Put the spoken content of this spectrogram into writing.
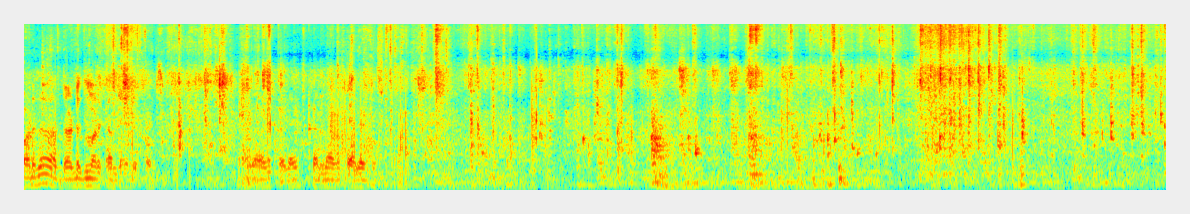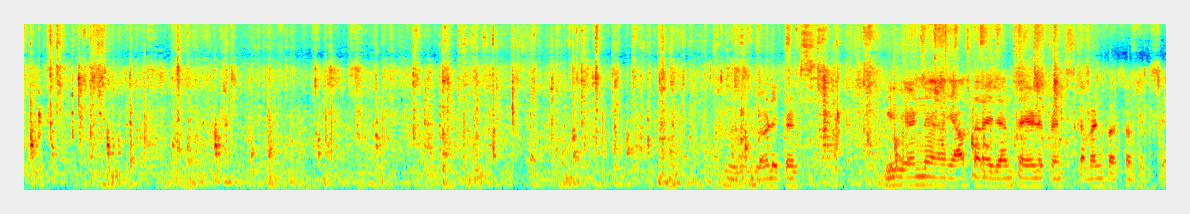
ಹೊಡೆದು ದೊಡ್ಡದು ಮಾಡ್ಕೊಂತ ಇದ್ದೀವಿ ಫ್ರೆಂಡ್ಸ್ ಕ್ವಾಲಿಟಿ ನೋಡಿ ಫ್ರೆಂಡ್ಸ್ ಈ ಎಣ್ಣೆ ಯಾವ ಥರ ಇದೆ ಅಂತ ಹೇಳಿ ಫ್ರೆಂಡ್ಸ್ ಕಮೆಂಟ್ ಬಾಕ್ಸಲ್ಲಿ ತಿಳಿಸಿ.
